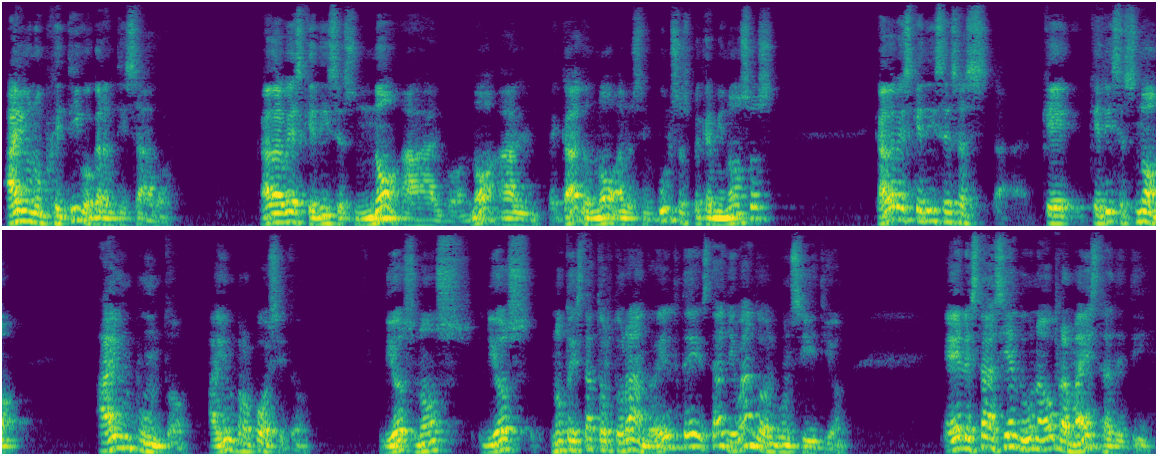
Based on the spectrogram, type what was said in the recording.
Hay un objetivo garantizado. Cada vez que dices no a algo, no al pecado, no a los impulsos pecaminosos, cada vez que dices, que, que dices no, hay un punto, hay un propósito. Dios, no te está torturando, Él te está llevando a algún sitio. Él está haciendo una obra maestra de ti.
